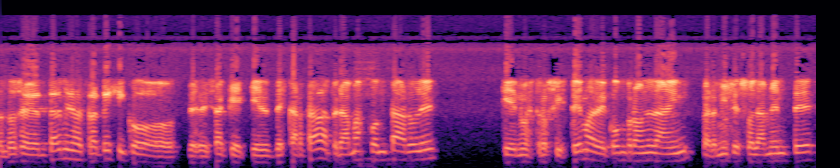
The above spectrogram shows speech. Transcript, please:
Entonces, en términos estratégicos, desde ya que, que descartada, pero además contarle que nuestro sistema de compra online permite solamente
